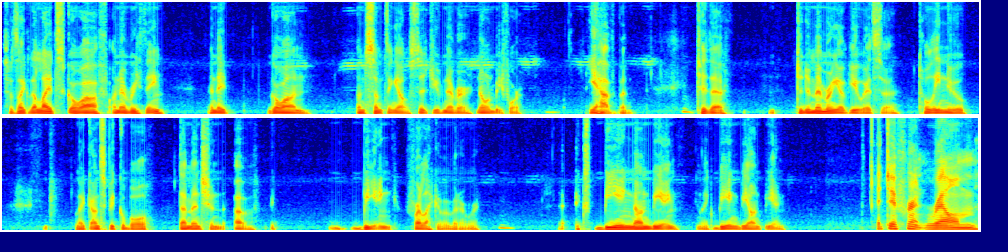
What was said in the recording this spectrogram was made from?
So it's like the lights go off on everything, and they go on on something else that you've never known before. You have, but to the to the memory of you, it's a totally new, like unspeakable dimension of being, for lack of a better word. Hmm. Ex- being non-being, like being beyond being. A different realm.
